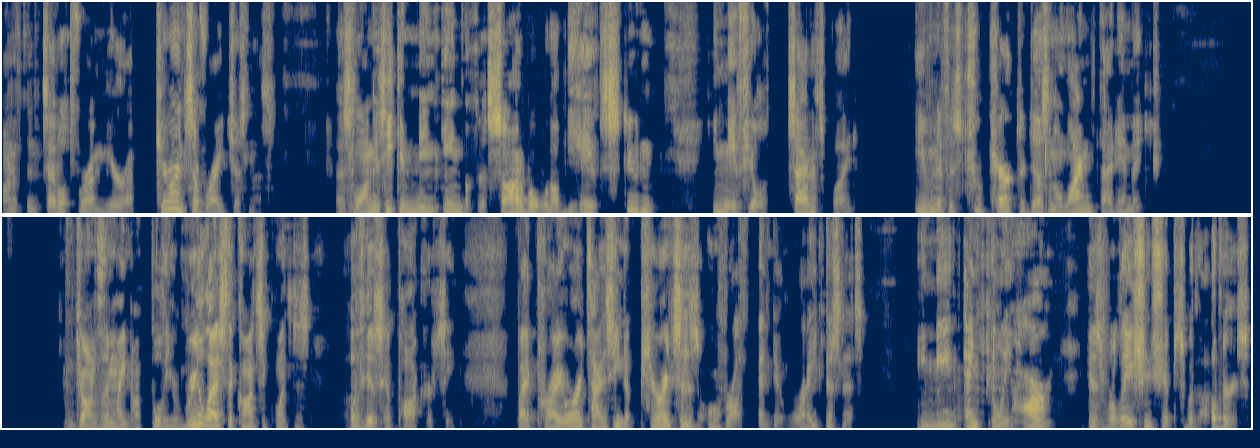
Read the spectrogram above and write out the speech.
Jonathan settles for a mere appearance of righteousness as long as he can maintain the facade of a well behaved student, he may feel satisfied, even if his true character doesn't align with that image. And Jonathan might not fully realize the consequences of his hypocrisy. By prioritizing appearances over authentic righteousness, he may intentionally harm his relationships with others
